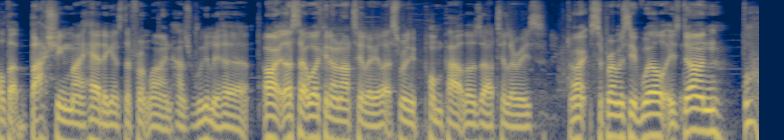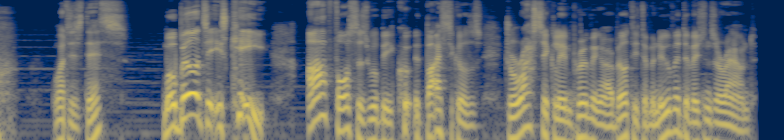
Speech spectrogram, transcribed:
All that bashing my head against the front line has really hurt. All right, let's start working on artillery. Let's really pump out those artilleries. All right, Supremacy of Will is done. Ooh, what is this? Mobility is key. Our forces will be equipped with bicycles, drastically improving our ability to maneuver divisions around.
